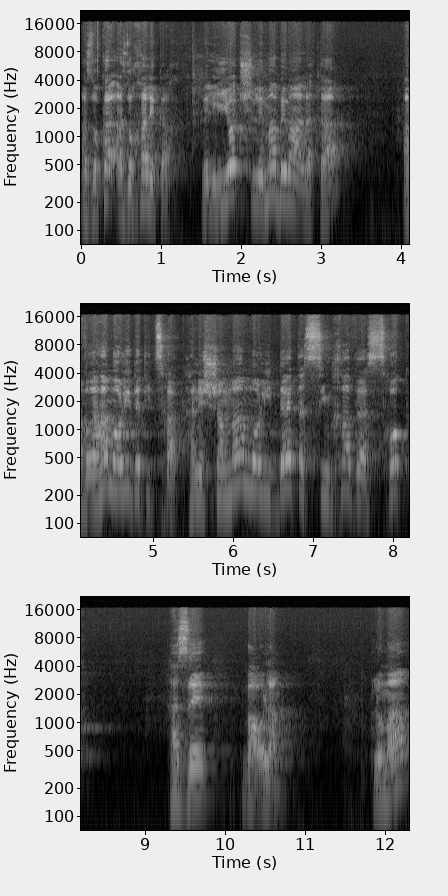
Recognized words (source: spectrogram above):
הזוכה, הזוכה לכך, ולהיות שלמה במעלתה, אברהם מוליד את יצחק. הנשמה מולידה את השמחה והשחוק הזה בעולם. כלומר,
